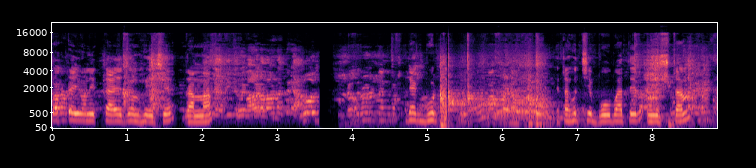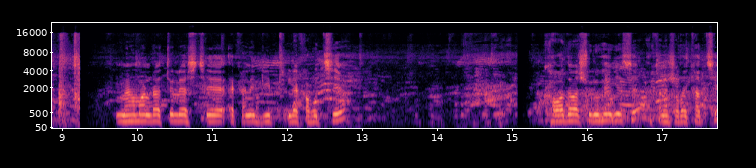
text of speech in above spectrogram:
সবটাই অনেকটা আয়োজন হয়েছে রান্না। দেখ, ভর্তি এটা হচ্ছে বৌবাতের অনুষ্ঠান। মেহমানরা চলে আসছে, এখানে গিফট লেখা হচ্ছে। খাওয়া দাওয়া শুরু হয়ে গেছে, এখানে সবাই খাচ্ছে।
